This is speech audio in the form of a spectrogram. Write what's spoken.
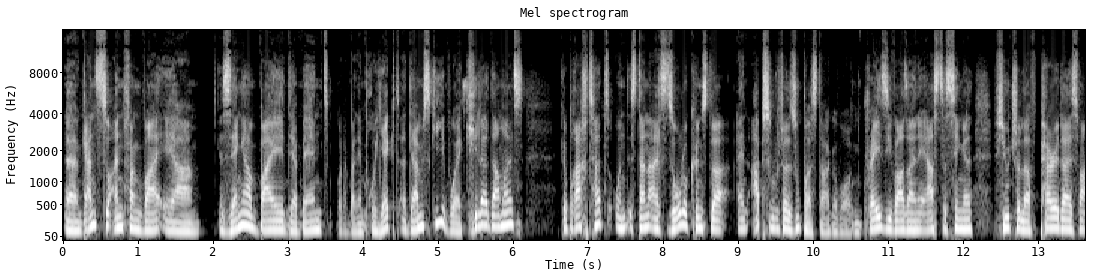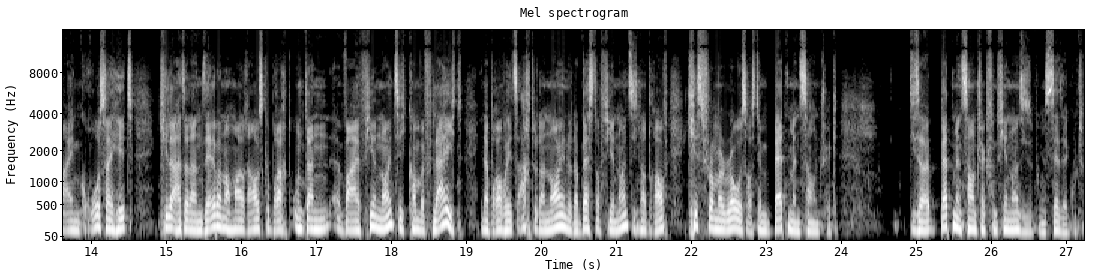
Äh, ganz zu Anfang war er Sänger bei der Band oder bei dem Projekt Adamski, wo er Killer damals gebracht hat und ist dann als Solokünstler ein absoluter Superstar geworden. Crazy war seine erste Single, Future Love Paradise war ein großer Hit, Killer hat er dann selber nochmal rausgebracht und dann war er 94, kommen wir vielleicht in der Brauche jetzt 8 oder 9 oder Best of 94 noch drauf, Kiss from a Rose aus dem Batman Soundtrack. Dieser Batman Soundtrack von 94 ist übrigens sehr, sehr gut.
